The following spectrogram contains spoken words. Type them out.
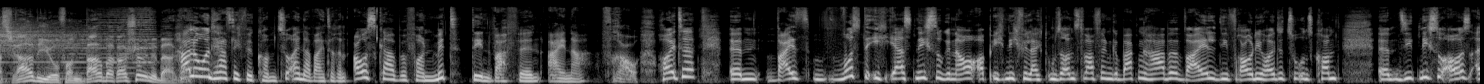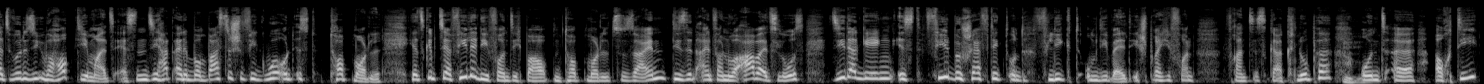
Das Radio von Barbara Schöneberger. Hallo und herzlich willkommen zu einer weiteren Ausgabe von Mit den Waffeln einer Frau. Heute ähm, weiß, wusste ich erst nicht so genau, ob ich nicht vielleicht umsonst Waffeln gebacken habe, weil die Frau, die heute zu uns kommt, ähm, sieht nicht so aus, als würde sie überhaupt jemals essen. Sie hat eine bombastische Figur und ist Topmodel. Jetzt gibt's ja viele, die von sich behaupten, Topmodel zu sein. Die sind einfach nur arbeitslos. Sie dagegen ist viel beschäftigt und fliegt um die Welt. Ich spreche von Franziska Knuppe mhm. und äh, auch die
